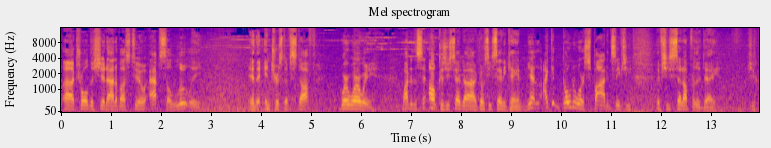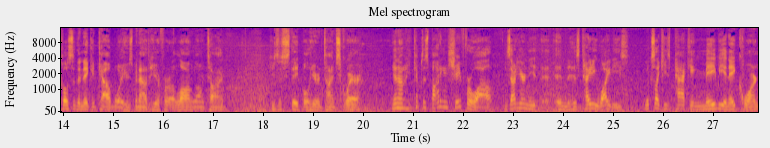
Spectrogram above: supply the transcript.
uh, trolled the shit out of us, too. Absolutely. In the interest of stuff. Where were we? Why did the oh? Because you said uh, go see Sandy Kane. Yeah, I could go to her spot and see if she if she's set up for the day. She's close to the Naked Cowboy, who's been out here for a long, long time. He's a staple here in Times Square. You know, he kept his body in shape for a while. He's out here in the in his tidy whities. Looks like he's packing maybe an acorn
